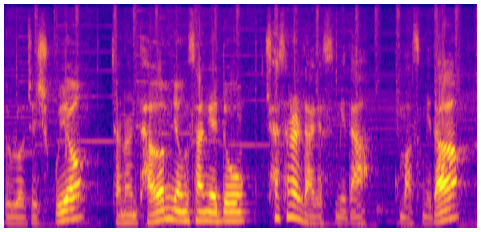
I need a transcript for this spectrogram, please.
눌러주시고요. 저는 다음 영상에도 최선을 다하겠습니다. 고맙습니다.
